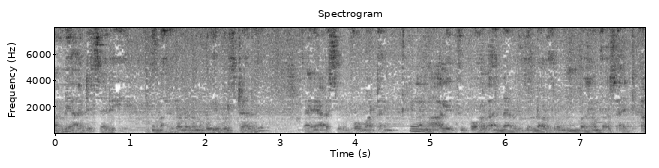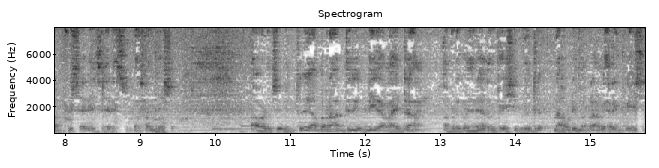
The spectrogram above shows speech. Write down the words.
அப்படி ஆட்டு சரி இந்த மாதிரி நம்ம உயிர் பிடிச்சிட்டாரு நான் அரசியல் போக மாட்டேன். நான் ஆலயத்துக்கு போகலாம். என்ன அப்படின்னு சொன்னா அவளுக்கு ரொம்ப சந்தோஷம் ஆயிட்டு அப்படி சரி சரி ரொம்ப சந்தோஷம். அப்படி சொல்லிட்டு அப்புறம் ராத்திரி விடிகாலம் ஆயிட்டா அப்படி கொஞ்ச நேரம் பேசிட்டு நான் அப்படி மறுநாள் வேலைக்கு பேசி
